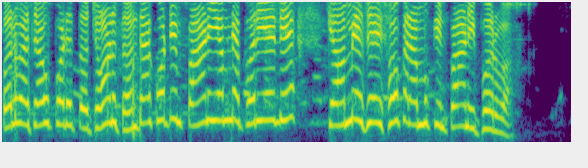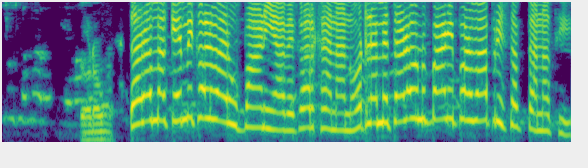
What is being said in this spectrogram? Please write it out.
ભરવા જવું પડે તો જણ ધંધા ખોટી પાણી અમને ભરી દે કે અમે જઈ છોકરા મૂકીને પાણી ભરવા. તળાવમાં કેમિકલ વાળું પાણી આવે કારખાનાનું. એટલે અમે તળાવનું પાણી પણ વાપરી શકતા નથી.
